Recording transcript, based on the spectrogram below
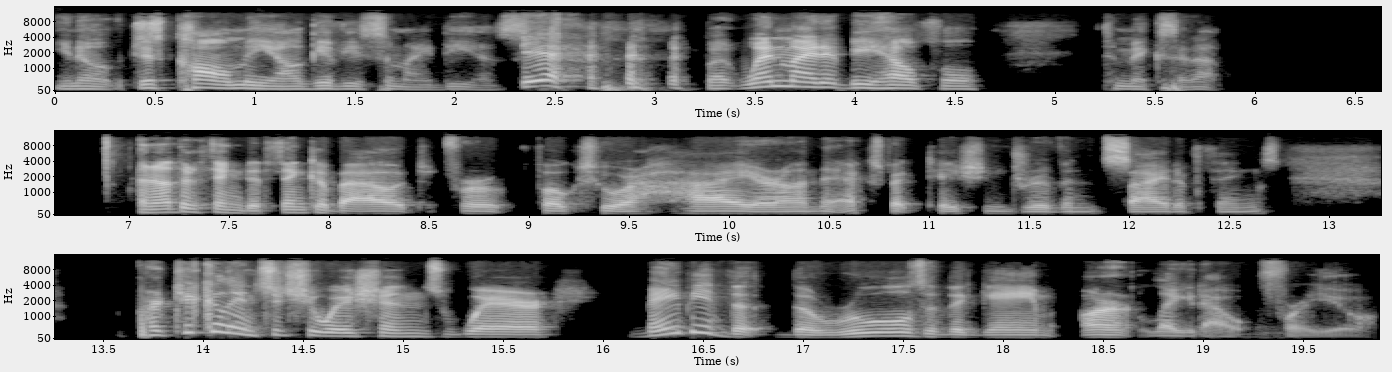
You know, just call me, I'll give you some ideas. Yeah. But when might it be helpful to mix it up? Another thing to think about for folks who are higher on the expectation driven side of things, particularly in situations where maybe the, the rules of the game aren't laid out for you.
